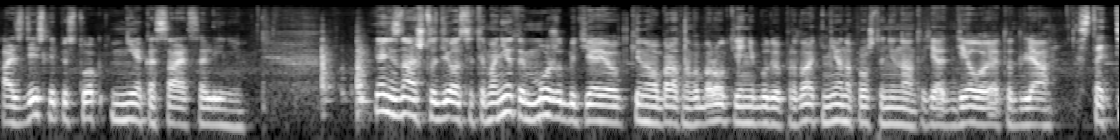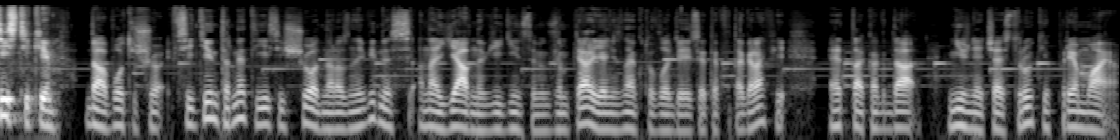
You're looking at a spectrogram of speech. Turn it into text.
а здесь лепесток не касается линии. Я не знаю, что делать с этой монетой. Может быть, я ее кину обратно в оборот. Я не буду ее продавать. Мне она просто не надо. Я делаю это для статистики. Да, вот еще. В сети интернет есть еще одна разновидность. Она явно в единственном экземпляре. Я не знаю, кто владелец этой фотографии. Это когда нижняя часть руки прямая.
